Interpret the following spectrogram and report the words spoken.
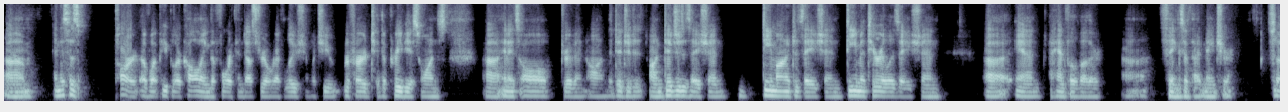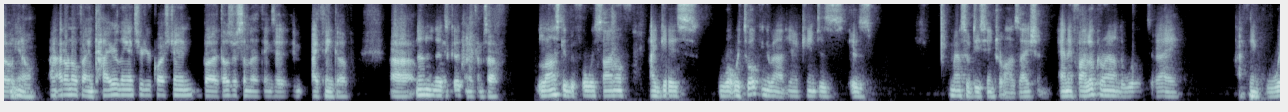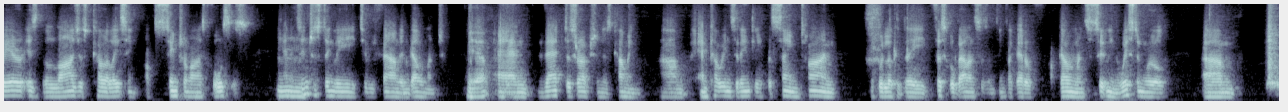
Um, and this is part of what people are calling the fourth industrial revolution, which you referred to the previous ones, uh, and it's all driven on the digit on digitization, demonetization, dematerialization, uh, and a handful of other uh, things of that nature. So, mm-hmm. you know, I, don't know if I entirely answered your question, but those are some of the things that I think of. Uh, no, no, that's good when it comes up. Lastly, before we sign off, I guess what we're talking about, you know, Kent, is is massive decentralization. And if I look around the world today, I think where is the largest coalescing of centralized forces? Mm. And it's mm. interestingly to be found in government. Yeah. And that disruption is coming. Um, and coincidentally, at the same time, if we look at the fiscal balances and things like that of governments, certainly in the Western world, um,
